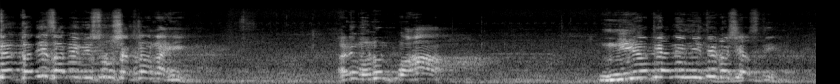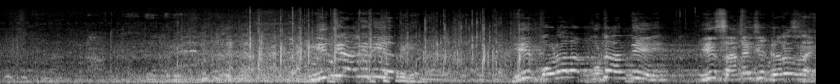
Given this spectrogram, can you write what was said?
ते कधीच आम्ही विसरू शकणार नाही. आणि म्हणून पहा नियती आणि नीती कशी असती? नीती आणि नियती. ही कोणाला कुठं आणते ही सांगायची गरज नाही.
